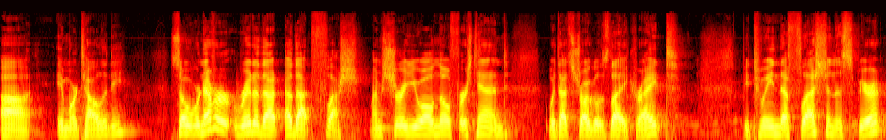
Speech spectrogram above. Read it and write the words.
uh, immortality. So we're never rid of that, of that flesh. I'm sure you all know firsthand what that struggle is like, right? Between the flesh and the spirit.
